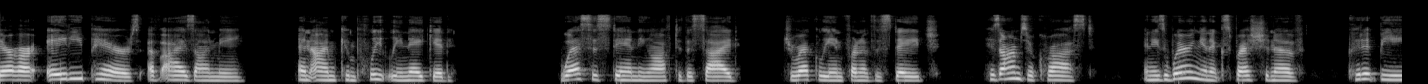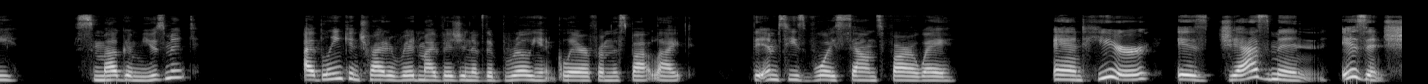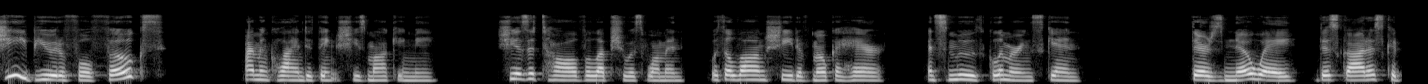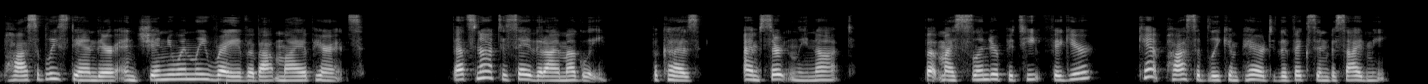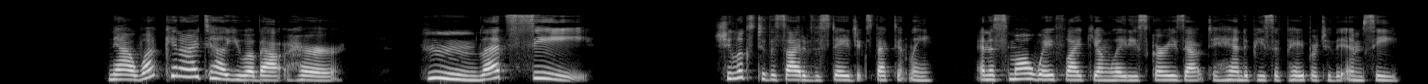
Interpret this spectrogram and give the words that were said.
There are eighty pairs of eyes on me, and I'm completely naked. Wes is standing off to the side, directly in front of the stage. His arms are crossed, and he's wearing an expression of, could it be, smug amusement? I blink and try to rid my vision of the brilliant glare from the spotlight. The MC's voice sounds far away. And here is Jasmine. Isn't she beautiful, folks? I'm inclined to think she's mocking me. She is a tall, voluptuous woman with a long sheet of mocha hair and smooth, glimmering skin. There's no way this goddess could possibly stand there and genuinely rave about my appearance. That's not to say that I'm ugly, because I'm certainly not. But my slender petite figure can't possibly compare to the vixen beside me. Now what can I tell you about her? Hmm, let's see. She looks to the side of the stage expectantly, and a small waif-like young lady scurries out to hand a piece of paper to the MC,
